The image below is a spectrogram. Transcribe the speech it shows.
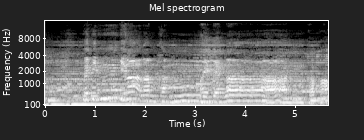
ำแม่พิมพ์พี่ล่างามคำให้แต่งงานขับพา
